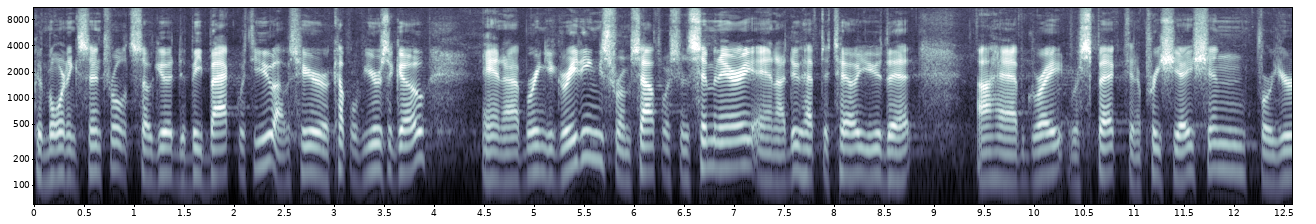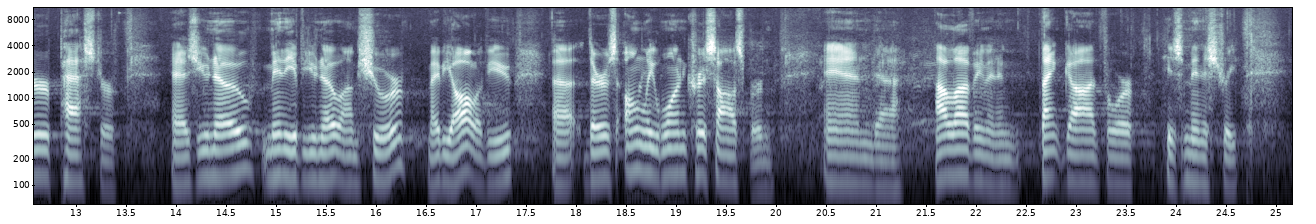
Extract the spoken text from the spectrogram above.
Good morning, Central. It's so good to be back with you. I was here a couple of years ago, and I bring you greetings from Southwestern Seminary. And I do have to tell you that I have great respect and appreciation for your pastor. As you know, many of you know, I'm sure, maybe all of you, uh, there's only one Chris Osborne, and uh, I love him and thank God for his ministry.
